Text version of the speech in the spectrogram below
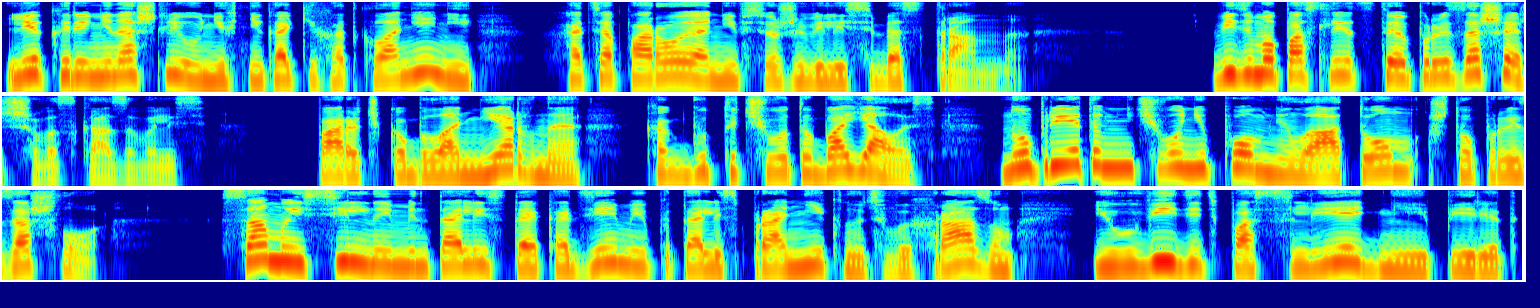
лекари не нашли у них никаких отклонений, хотя порой они все же вели себя странно. Видимо, последствия произошедшего сказывались. Парочка была нервная, как будто чего-то боялась, но при этом ничего не помнила о том, что произошло — Самые сильные менталисты Академии пытались проникнуть в их разум и увидеть последние перед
